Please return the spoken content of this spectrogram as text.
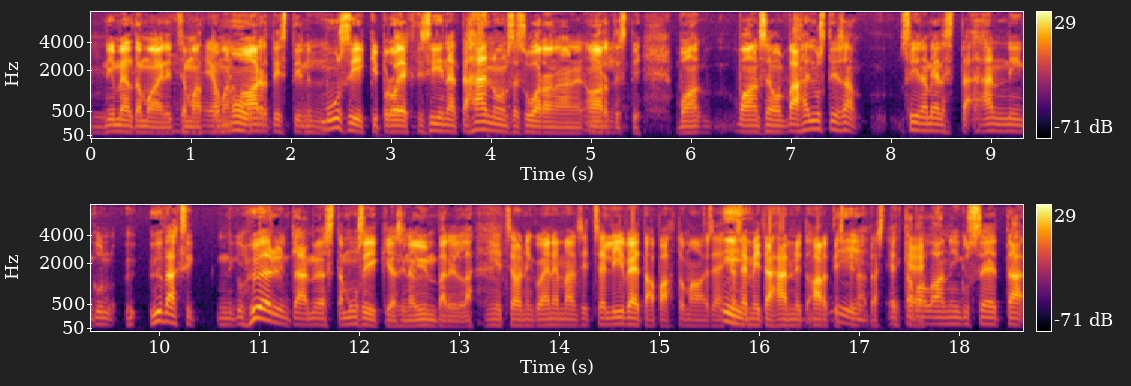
nimeltä Ei mainitsemattoman muu- artistin niin. musiikkiprojekti siinä, että hän on se suoranainen artisti, vaan, vaan se on vähän justiinsa siinä mielessä, että hän niinku hy- hyväksi niinku hyödyntää myös sitä musiikkia siinä ympärillä. niin että se on niinku enemmän sit se live-tapahtuma ehkä Niin. se, mitä hän nyt artistina niin, tästä tekee. tavallaan niin kuin se, että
